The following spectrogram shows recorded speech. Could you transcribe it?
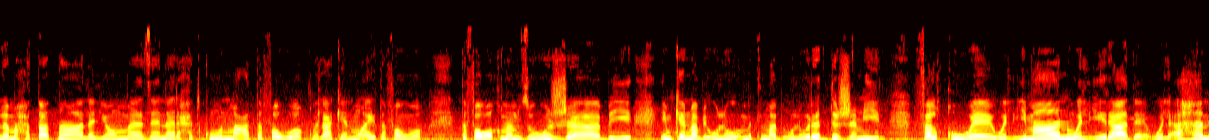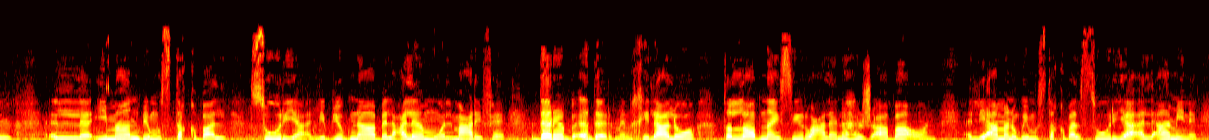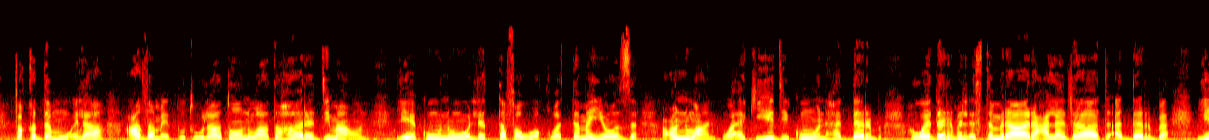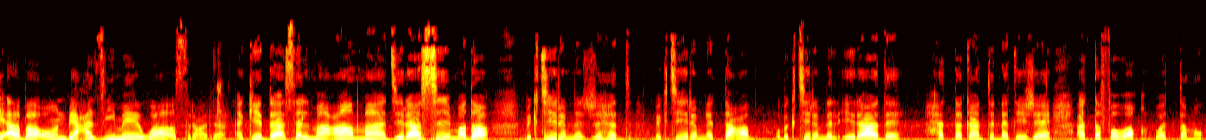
أولى محطاتنا لليوم زينة رح تكون مع التفوق ولكن مو أي تفوق. تفوق ممزوج ب يمكن ما بيقولوا مثل ما بيقولوا رد الجميل. فالقوة والإيمان والإرادة والأهم الإيمان بمستقبل سوريا اللي بيبنى بالعلم والمعرفة. درب قدر من خلاله طلابنا يسيروا على نهج آبائهم اللي آمنوا بمستقبل سوريا الآمنة فقدموا إلى عظمة بطولاتهم وطهارة دمائهم ليكونوا للتفوق والتميز عنوان. وأكيد يكون هالدرب هو درب الاستمرار على ذات الدرب لآبائهم بعزيمة وإصرار أكيد سلمى عام دراسي مضى بكثير من الجهد بكثير من التعب وبكثير من الإرادة. حتى كانت النتيجة التفوق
